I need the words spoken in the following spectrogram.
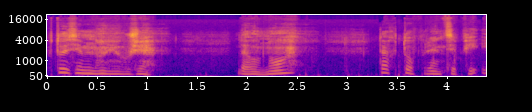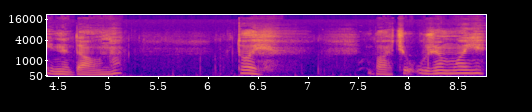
Хто зі мною вже давно, та хто, в принципі, і недавно, той бачу уже мої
